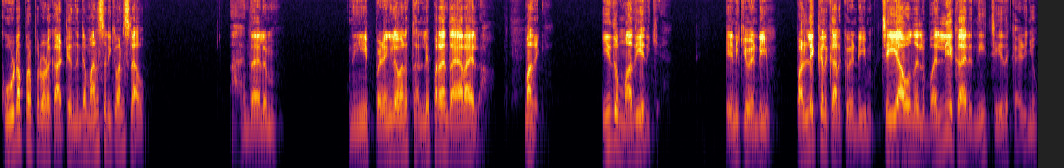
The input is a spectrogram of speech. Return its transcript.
കൂടപ്പുറപ്പിനോട് കാട്ടിയ നിന്റെ മനസ്സെനിക്ക് മനസ്സിലാവും. എന്തായാലും നീ ഇപ്പോഴെങ്കിലും അവനെ തള്ളിപ്പറയാൻ തയ്യാറായല്ലോ. മതി. ഇത് മതി എനിക്ക്. എനിക്ക് വേണ്ടിയും പള്ളിക്കൽക്കാർക്ക് വേണ്ടിയും ചെയ്യാവുന്നതിൽ വലിയ കാര്യം നീ ചെയ്ത് കഴിഞ്ഞു.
